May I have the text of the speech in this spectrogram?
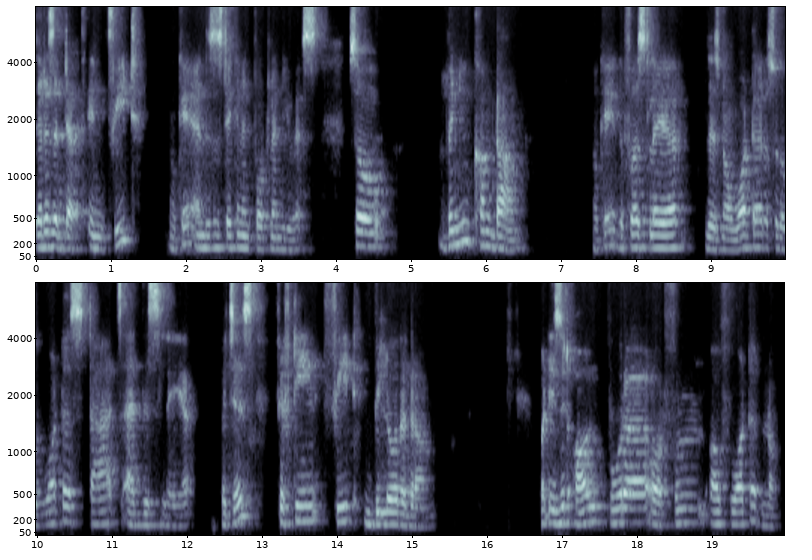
There is a depth in feet, okay, and this is taken in Portland, US. So when you come down, okay, the first layer, there's no water. So the water starts at this layer, which is 15 feet below the ground. But is it all pura or full of water? No.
